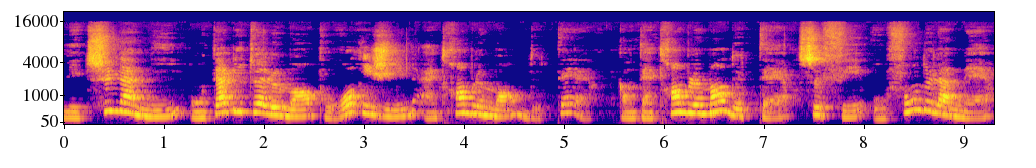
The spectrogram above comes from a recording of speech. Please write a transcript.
Les tsunamis ont habituellement pour origine un tremblement de terre. Quand un tremblement de terre se fait au fond de la mer,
